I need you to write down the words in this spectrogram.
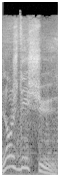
L'ange déchu.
